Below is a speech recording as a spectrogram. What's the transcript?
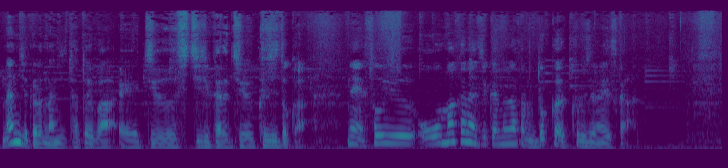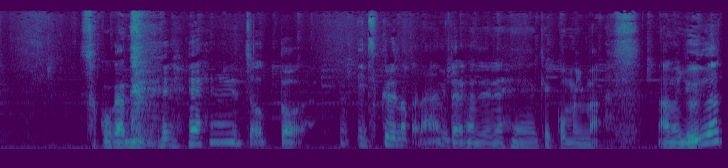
何時から何時例えば、えー、17時から19時とかねそういう大まかな時間の中のどっかが来るじゃないですか。そこがね ちょっといつ来るのかなみたいな感じでね、えー、結構もう今あの余裕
